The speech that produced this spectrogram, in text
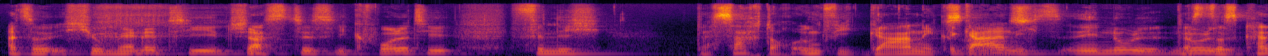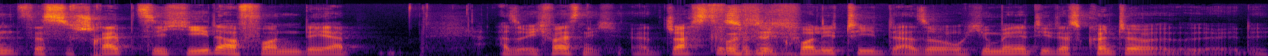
Also Humanity, Justice, Equality finde ich Das sagt auch irgendwie gar nichts gar aus. nichts. Nee, null. Das, null. das, kann, das schreibt sich jeder von der, also ich weiß nicht, äh, Justice und Equality, also Humanity, das könnte äh,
